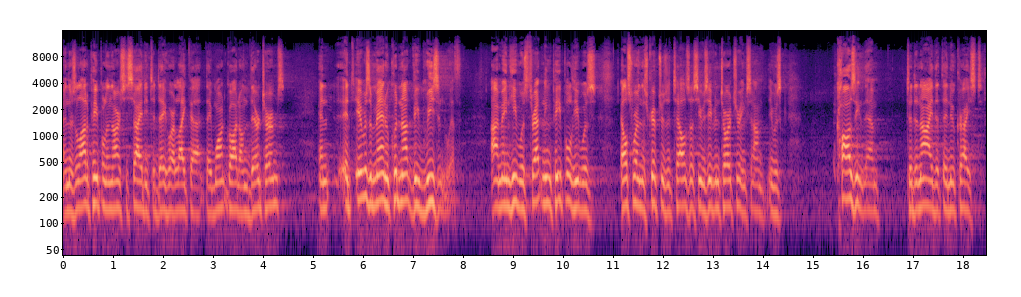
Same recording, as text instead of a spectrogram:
And there's a lot of people in our society today who are like that. They want God on their terms. And it, it was a man who could not be reasoned with. I mean, he was threatening people. He was, elsewhere in the scriptures, it tells us he was even torturing some. He was causing them to deny that they knew Christ.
